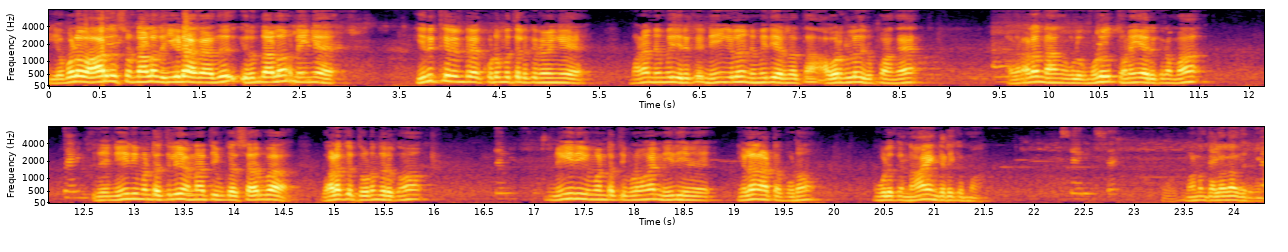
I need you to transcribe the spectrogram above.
எவ்வளோ ஆறுதல் சொன்னாலும் அது ஈடாகாது. இருந்தாலும் நீங்கள் இருக்கிற குடும்பத்தில் இருக்கிறவங்க மன நிம்மதி இருக்குது நீங்களும் நிம்மதியாக இருந்தால் தான் அவர்களும் இருப்பாங்க. அதனால் நாங்கள் உங்களுக்கு முழு துணையாக இருக்கிறோமா? இதை நீதிமன்றத்திலையும் அதிமுக சார்பாக வழக்கு தொடர்ந்துருக்கோம். நீதிமன்றத்தின் மூலமாக நீதி நிலநாட்டப்படும். உங்களுக்கு நியாயம் கிடைக்குமா? மனம் தளராது இருக்குமா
